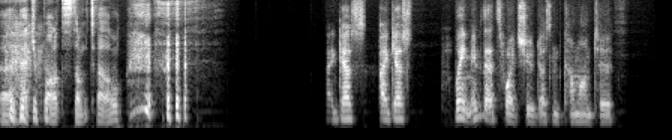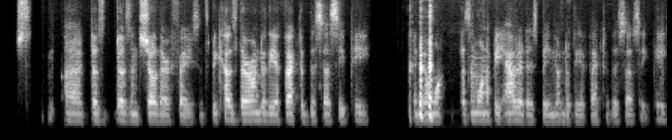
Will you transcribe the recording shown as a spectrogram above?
uh, Hatchet brought up the stump toe. I guess. I guess. Wait, maybe that's why Chu doesn't come on to. S- Uh, does doesn't show their face. It's because they're under the effect of this SCP, and don't want doesn't want to be outed as being under the effect of this SCP.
